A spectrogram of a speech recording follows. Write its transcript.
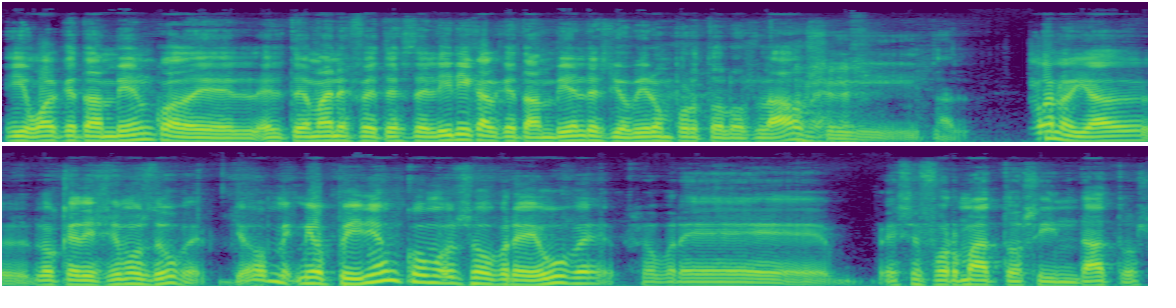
igual que también con el, el tema NFTs de Lyrical, que también les llovieron por todos los lados y tal. Bueno, ya lo que dijimos de V. Yo, mi, mi opinión como sobre V, sobre ese formato sin datos,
